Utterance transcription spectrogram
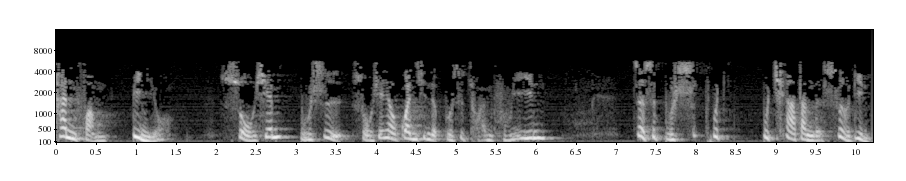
探访病友，首先不是首先要关心的不是传福音，这是不是不不恰当的设定？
